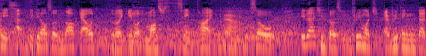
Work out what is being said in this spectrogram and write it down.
can, uh, it can also knock out like you know monsters at the same time. Yeah. So it actually does pretty much everything that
